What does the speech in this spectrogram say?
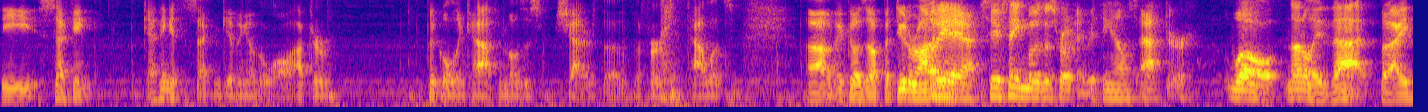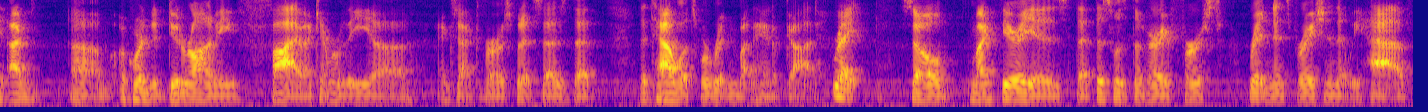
the second, I think it's the second giving of the law after the golden calf and Moses shatters the the first tablets. Um, it goes up, but oh Deuteronomy. yeah, yeah. So you're saying Moses wrote everything else after? Well, not only that, but I, I'm um, according to Deuteronomy five. I can't remember the uh, exact verse, but it says that the tablets were written by the hand of God. Right. So my theory is that this was the very first written inspiration that we have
